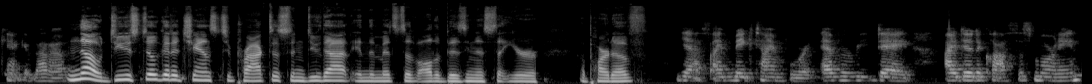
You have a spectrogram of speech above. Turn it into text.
can't give that up. no, do you still get a chance to practice and do that in the midst of all the busyness that you're a part of? Yes, I make time for it every day. I did a class this morning,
